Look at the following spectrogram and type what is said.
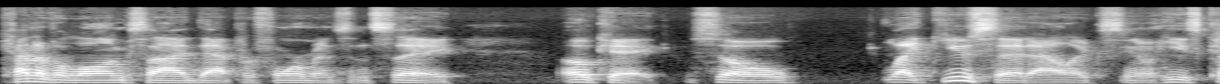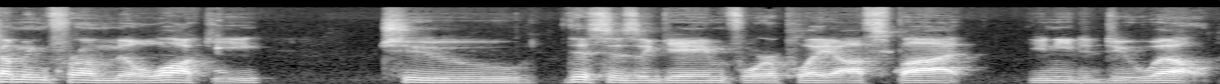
kind of alongside that performance and say, okay, so like you said, Alex, you know, he's coming from Milwaukee to this is a game for a playoff spot. You need to do well.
